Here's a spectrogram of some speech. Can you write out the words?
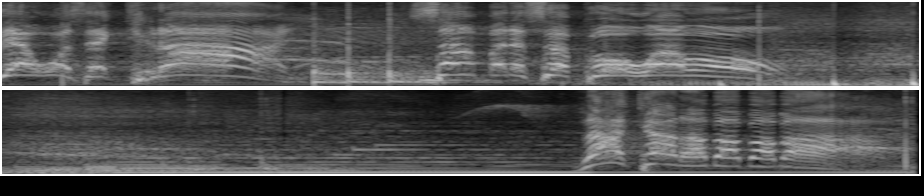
There was a cry. Somebody said, bow. La carababa.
